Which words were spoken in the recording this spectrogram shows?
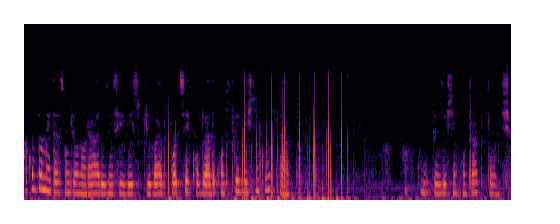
A complementação de honorários em serviço privado pode ser cobrada quando previsto em contrato. Quando previsto em contrato, pode.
